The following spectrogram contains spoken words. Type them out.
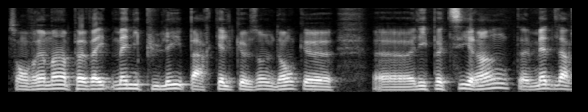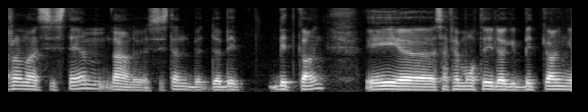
sont vraiment peuvent être manipulées par quelques-uns. Donc, euh, les petits rentrent, mettent de l'argent dans le système, dans le système de Bitcoin Bitcoin et ça fait monter le Bitcoin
